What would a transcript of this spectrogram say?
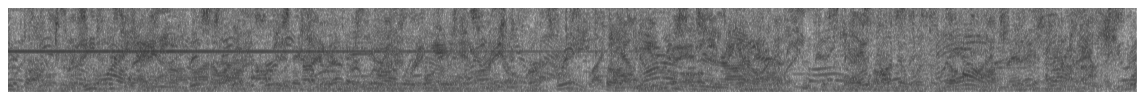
This is the first time ever we're offering HSA for free. Well, in our discussion.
